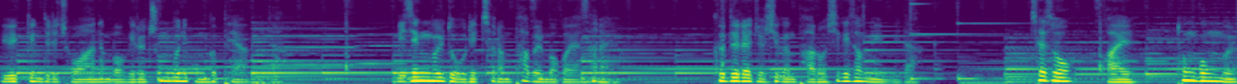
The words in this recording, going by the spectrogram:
유익균들이 좋아하는 먹이를 충분히 공급해야 합니다. 미생물도 우리처럼 팝을 먹어야 살아요. 그들의 주식은 바로 식이섬유입니다. 채소, 과일, 통곡물,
